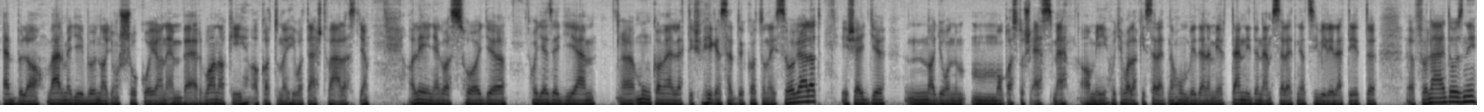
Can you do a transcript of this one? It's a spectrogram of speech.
ebből a vármegyéből nagyon sok olyan ember van, aki a katonai hivatást választja. A lényeg az, hogy, hogy ez egy ilyen munka mellett is végezhető katonai szolgálat, és egy nagyon magasztos eszme, ami, hogyha valaki szeretne honvédelemért tenni, de nem szeretné a civil életét föláldozni,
